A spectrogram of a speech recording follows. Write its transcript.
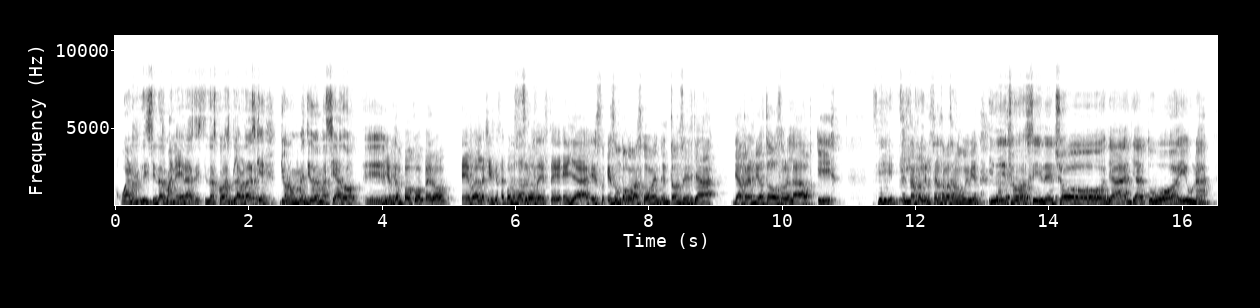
jugar de distintas maneras, distintas cosas. La verdad es que yo no me he metido demasiado. eh, Yo tampoco, pero Eva, la chica que está con nosotros, Sí. este, ella es, es un poco más joven, entonces ya, ya aprendió todo sobre la app y sí, se, y- está, se la está pasando muy bien. Y de hecho, sí, de hecho ya, ya tuvo ahí una,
